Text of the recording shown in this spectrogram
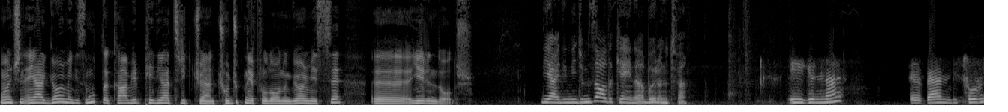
Onun için eğer görmediyse mutlaka bir pediatrik yani çocuk nefroloğunun görmesi e, yerinde olur. Diğer dinleyicimizi aldık yayına. Buyurun lütfen. İyi günler. Ee, Ben bir soru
